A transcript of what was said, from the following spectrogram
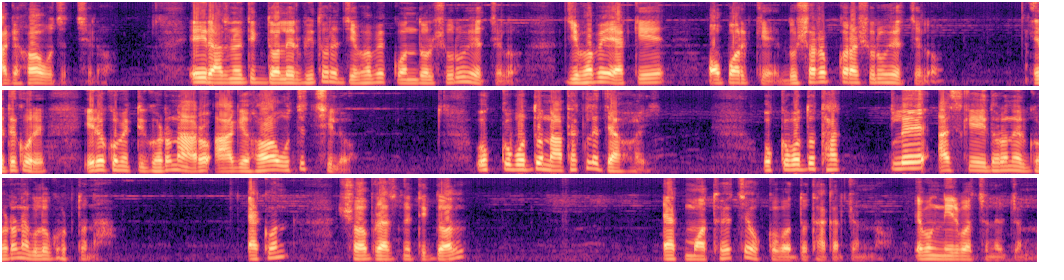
আগে হওয়া উচিত ছিল। এই রাজনৈতিক দলের ভিতরে যেভাবে কোন্দল শুরু হয়েছিল, যেভাবে একে অপরকে দোষারোপ করা শুরু হয়েছিল, এতে করে এরকম একটি ঘটনা আরও আগে হওয়া উচিত ছিল। ঐক্যবদ্ধ না থাকলে যা হয়। ঐক্যবদ্ধ থাকলে আজকে এই ধরনের ঘটনাগুলো ঘটতো না। এখন সব রাজনৈতিক দল একমত হয়েছে ঐক্যবদ্ধ থাকার জন্য এবং নির্বাচনের জন্য।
